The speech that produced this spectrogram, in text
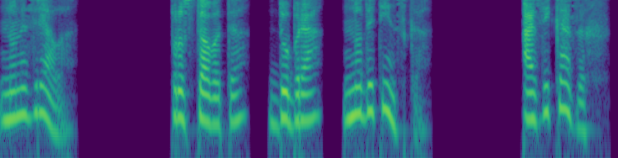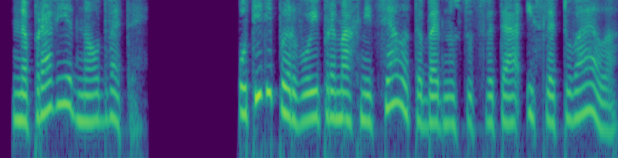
но незряла. Простовата, добра, но детинска. Аз и казах, направи едно от двете. Отиди първо и премахни цялата бедност от света и след това ела,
